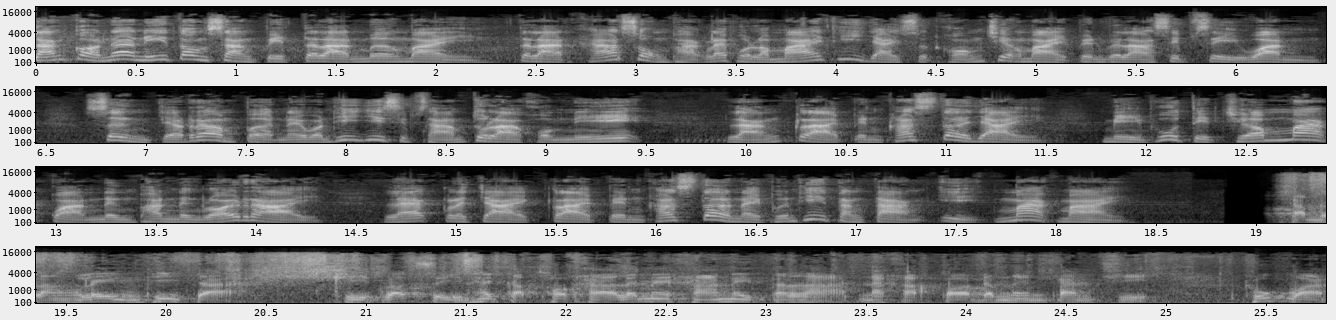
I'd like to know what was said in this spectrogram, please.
หลังก่อนหน้านี้ต้องสั่งปิดตลาดเมืองใหม่ ตลาดค้าส่งผักและผลไม้ที่ใหญ่สุดของเชียงใหม่เป็นเวลา 14 วัน ซึ่งจะเริ่มเปิดในวันที่ 23 ตุลาคมนี้ หลังกลายเป็นคลัสเตอร์ใหญ่ มีผู้ติดเชื้อมากกว่า 1,100 ราย และกระจายกลายเป็นคลัสเตอร์ในพื้นที่ต่างๆ อีกมากมายกำลังเร่งที่จะฉีดวัคซีนให้กับพ่อค้าและแม่ค้าในตลาดนะครับ ก็ดำเนินการฉีดทุกวัน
